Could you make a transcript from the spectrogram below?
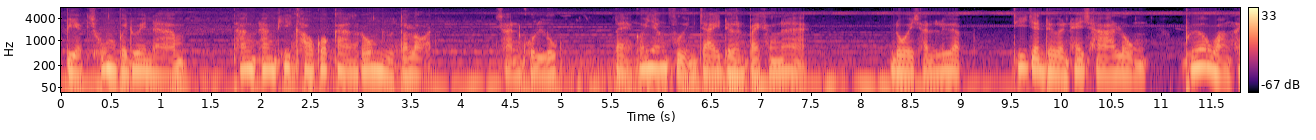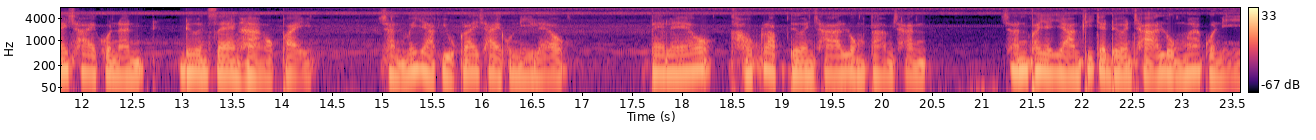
เปียกชุ่มไปด้วยน้ำ ทั้งๆทที่เขาก็กางร่มอยู่ตลอด ฉันขนลุก แต่ก็ยังฝืนใจเดินไปข้างหน้า โดยฉันเลือกที่จะเดินให้ช้าลง เพื่อหวังให้ชายคนนั้นเดินแซงห่างออกไป ฉันไม่อยากอยู่ใกล้ชายคนนี้แล้ว แต่แล้วเขากลับเดินช้าลงตามฉัน ฉันพยายามที่จะเดินช้าลงมากกว่านี้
